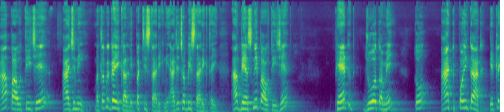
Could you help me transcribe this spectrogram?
આ પાવતી છે આજની, મતલબ કે ગઈકાલની, પચીસ તારીખની, આજે છવ્વીસ તારીખ થઈ. આ ભેંસની પાવતી છે. ફેટ જુઓ તમે તો આઠ પોઈન્ટ આઠ, એટલે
